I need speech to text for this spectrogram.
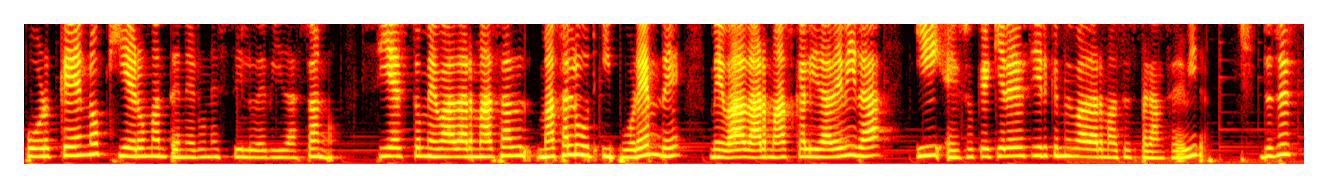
¿por qué no quiero mantener un estilo de vida sano? Si esto me va a dar más, más salud y por ende me va a dar más calidad de vida y eso qué quiere decir que me va a dar más esperanza de vida. Entonces,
